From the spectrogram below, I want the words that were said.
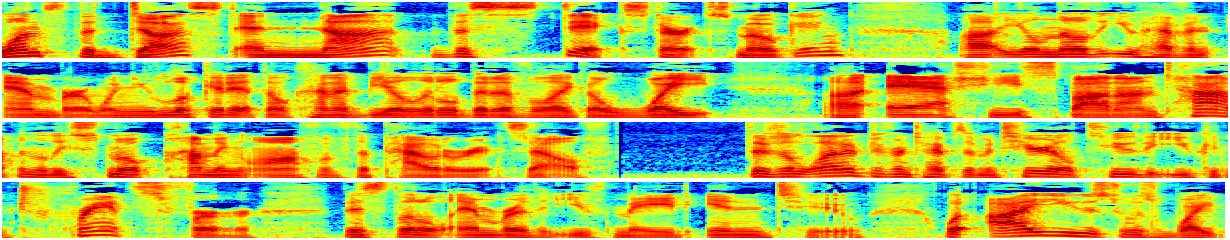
Once the dust and not the stick start smoking, uh, you'll know that you have an ember. When you look at it, there'll kind of be a little bit of like a white, uh, ashy spot on top, and there'll be smoke coming off of the powder itself. There's a lot of different types of material too that you can transfer this little ember that you've made into. What I used was white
